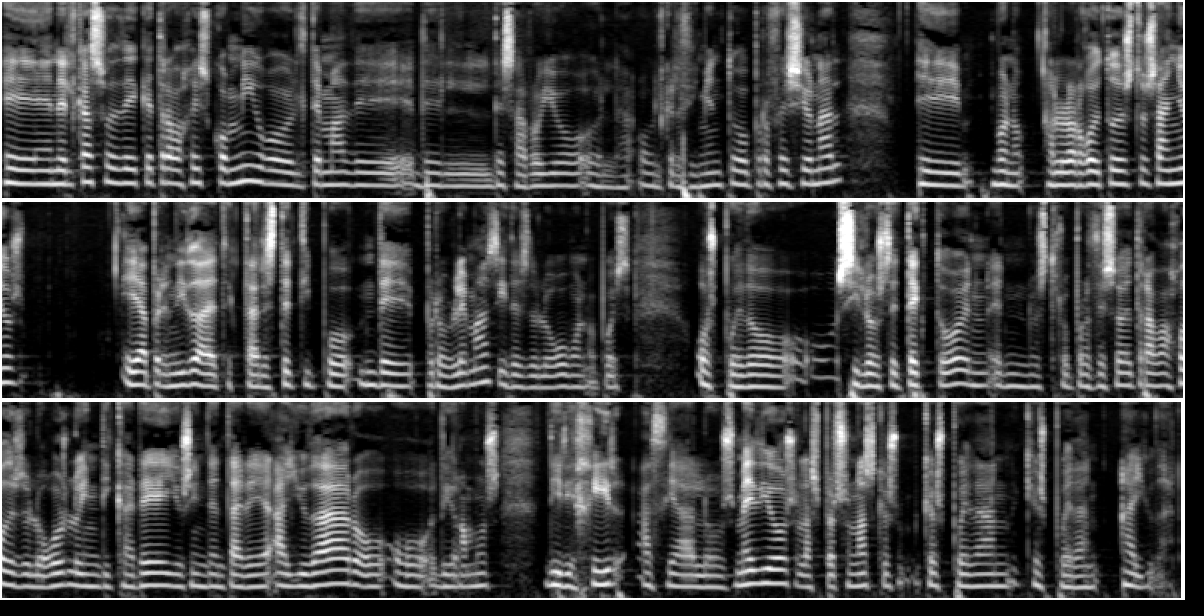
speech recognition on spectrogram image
Eh, en el caso de que trabajéis conmigo el tema del desarrollo o, el crecimiento profesional, eh, bueno, a lo largo de todos estos años he aprendido a detectar este tipo de problemas y desde luego, bueno, pues os puedo, si los detecto en, nuestro proceso de trabajo, desde luego os lo indicaré y os intentaré ayudar o, digamos, dirigir hacia los medios o las personas que os, que os, puedan, que os puedan ayudar.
